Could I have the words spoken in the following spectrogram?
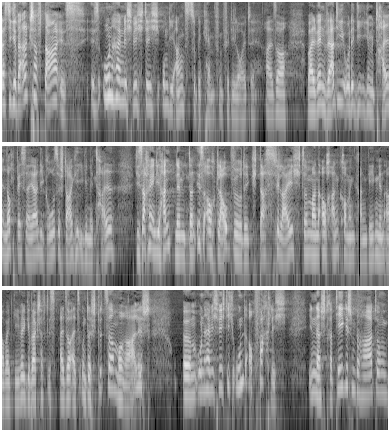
Dass die Gewerkschaft da ist, ist unheimlich wichtig, um die Angst zu bekämpfen für die Leute. Also, weil wenn Verdi oder die IG Metall, noch besser, ja, die große, starke IG Metall, die Sache in die Hand nimmt, dann ist auch glaubwürdig, dass vielleicht man auch ankommen kann gegen den Arbeitgeber. Die Gewerkschaft ist also als Unterstützer moralisch ähm, unheimlich wichtig und auch fachlich. In einer strategischen Beratung,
